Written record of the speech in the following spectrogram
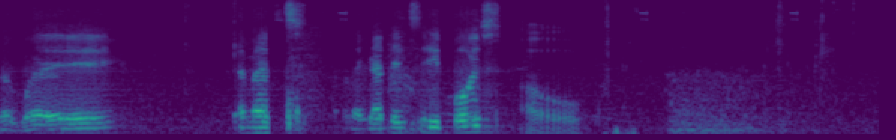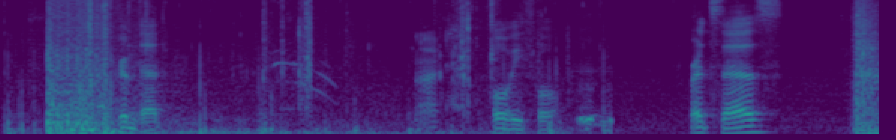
No way. Damn it. I think I did see boys. Oh. Grim dead. Nice. 4v4. Red stairs. God,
